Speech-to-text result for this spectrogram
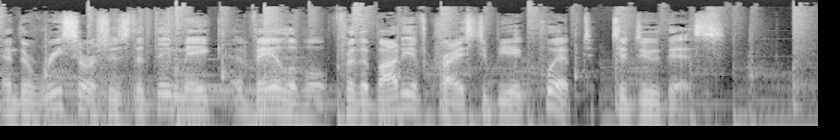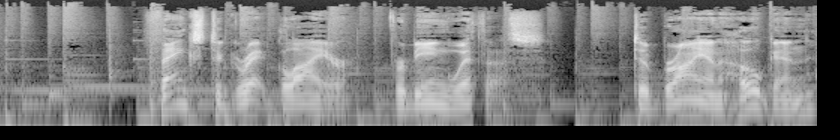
and the resources that they make available for the body of Christ to be equipped to do this. Thanks to Gret Glyer for being with us, to Brian Hogan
